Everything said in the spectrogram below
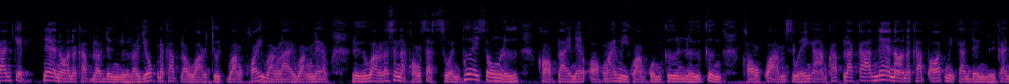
การเก็บแน่นอนนะครับ เราดึงหรือเรายกนะครับ เราวางจุดวางพอยต์วางลายวางแนว หรือวางลักษณะของสัดส่วนเพื่อให้ทรงหรือขอบปลายแนวออกไม้มีความกลมกลืนหรือกึ่งของความสวยงามครับหลักการแน่นอนนะครับออสมีการดึงหรือการ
